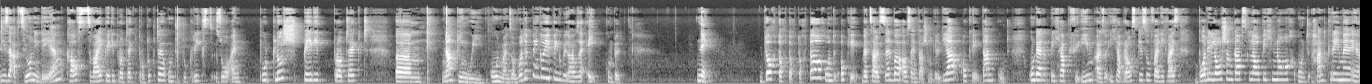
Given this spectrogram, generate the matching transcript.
diese Aktion in DM, kaufst zwei Pedi Protect Produkte und du kriegst so ein Plush Pedi Protect ähm, na, Pingui. Und mein Sohn wollte Pingui, Pingui, Ich habe gesagt, ey, Kumpel, nee, doch, doch, doch, doch, doch. Und okay, bezahlst selber aus seinem Taschengeld. Ja, okay, dann gut. Und er, ich habe für ihn, also ich habe rausgesucht, weil ich weiß, Bodylotion gab es, glaube ich, noch und Handcreme.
